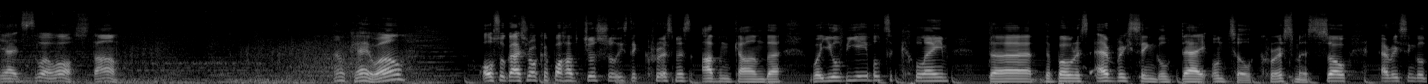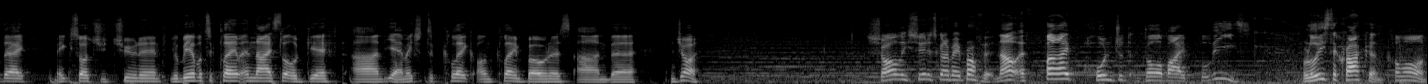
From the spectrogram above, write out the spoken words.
yeah, it's still a loss. Damn. Okay, well. Also, guys, Rocket Pot have just released a Christmas advent calendar where you'll be able to claim the the bonus every single day until Christmas. So every single day, make sure to tune in. You'll be able to claim a nice little gift, and yeah, make sure to click on claim bonus and uh, enjoy. Surely soon it's going to pay profit. Now a $500 buy, please. Release the Kraken. Come on.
